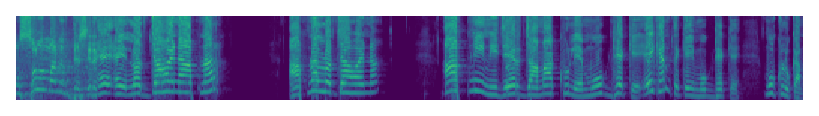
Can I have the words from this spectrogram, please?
মুসলমানের দেশের এই লজ্জা হয় না আপনার? আপনার লজ্জা হয় না? আপনি নিজের জামা খুলে মুখ ঢেকে, এইখান থেকেই মুখ ঢেকে মুখ লুকান।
